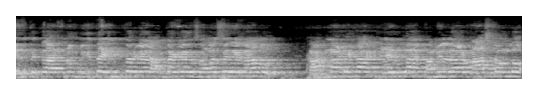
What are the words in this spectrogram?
హెల్త్ కార్డులు మిగతా ఇంతర్గత అంతర్గత సమస్యలే కాదు. కర్ణాటక కేరళ తమిళనాడు రాష్ట్రంలో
